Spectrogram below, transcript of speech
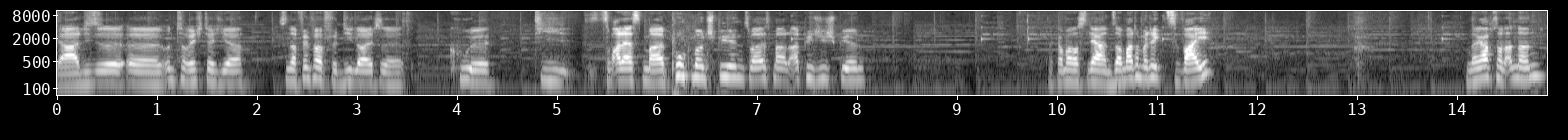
Ja, diese äh, Unterrichte hier sind auf jeden Fall für die Leute cool, die zum allerersten Mal Pokémon spielen, zum allerersten Mal RPG spielen. Da kann man was lernen. So, Mathematik 2. Und dann gab es noch einen anderen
